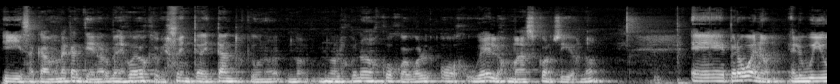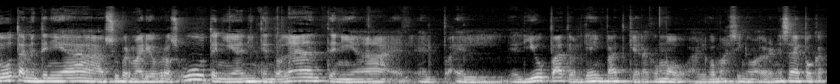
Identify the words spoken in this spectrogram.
y sacaban una cantidad enorme de juegos que obviamente hay tantos que uno no, no los conozco juego, o jugué los más conocidos, ¿no? Eh, pero bueno, el Wii U también tenía Super Mario Bros. U, tenía Nintendo Land, tenía el, el, el, U-Pad o el Gamepad, que era como algo más innovador en esa época.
